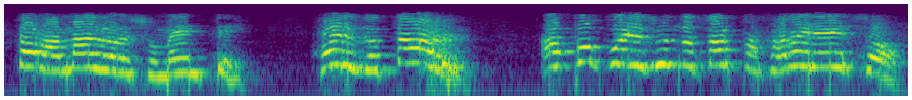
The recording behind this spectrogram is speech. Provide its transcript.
estaba malo de su mente? ¡Eres doctor! ¿A poco eres un doctor para saber eso?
